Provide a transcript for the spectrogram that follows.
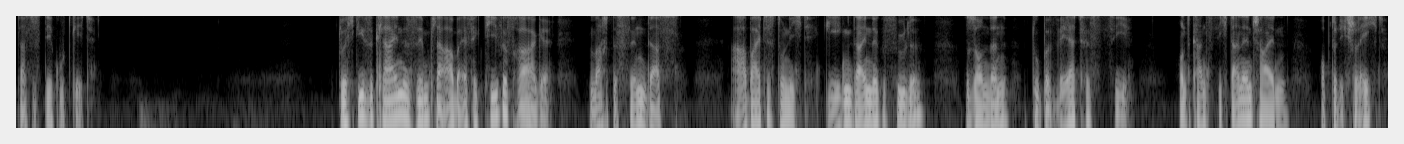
dass es dir gut geht. Durch diese kleine, simple, aber effektive Frage macht es Sinn, dass arbeitest du nicht gegen deine Gefühle, sondern du bewertest sie und kannst dich dann entscheiden, ob du dich schlecht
